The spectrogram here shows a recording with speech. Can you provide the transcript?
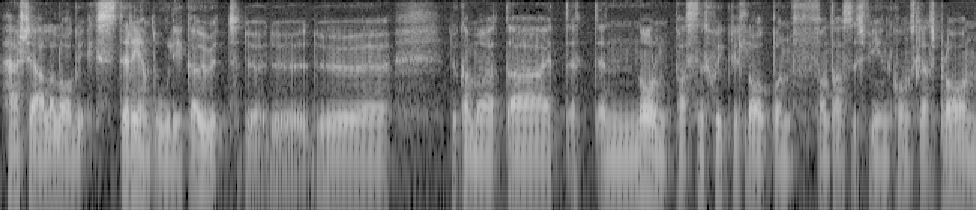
här ser alla lag extremt olika ut. Du, du, du du kan möta ett, ett enormt passningsskickligt lag på en fantastiskt fin konstgräsplan.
